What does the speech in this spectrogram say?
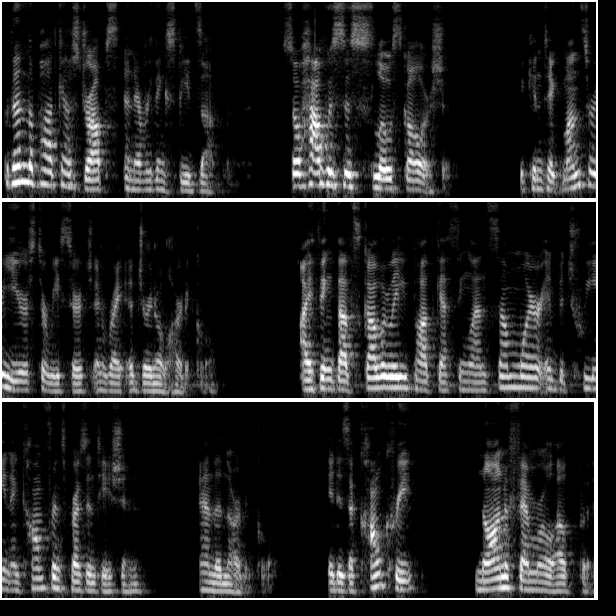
But then the podcast drops and everything speeds up. So, how is this slow scholarship? It can take months or years to research and write a journal article. I think that scholarly podcasting lands somewhere in between a conference presentation and an article. It is a concrete, non ephemeral output,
